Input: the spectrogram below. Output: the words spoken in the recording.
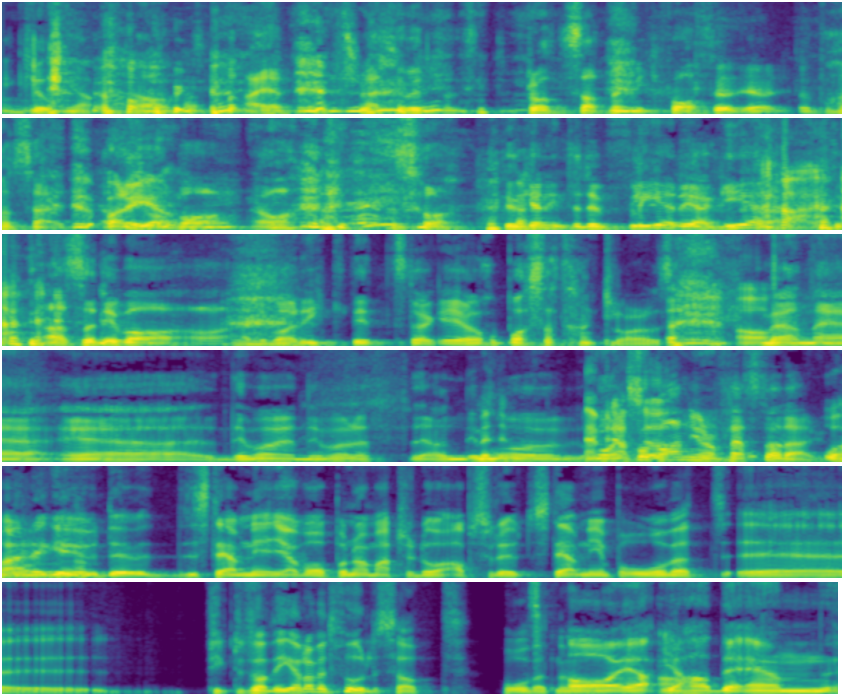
I klungan. Ja. Ja, jag, jag, jag pratade, satt med. Jag så här, Var det alltså, bara, ja, alltså, Hur kan inte typ fler reagera? Alltså det var, ja, det var riktigt stökigt. Jag hoppas att han klarade sig. Ja. Men eh, eh, det, var, det var rätt... Det Men- var, men AIK alltså- vann ju de flesta där. Och herregud, stämningen, jag var på några matcher då, absolut. Stämningen på Hovet. Eh, fick du ta del av ett fullsatt Hovet? någon Ja, jag, jag hade en,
